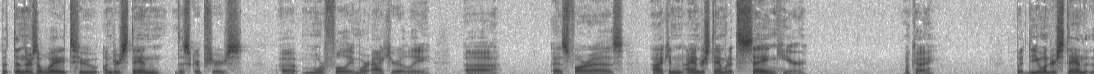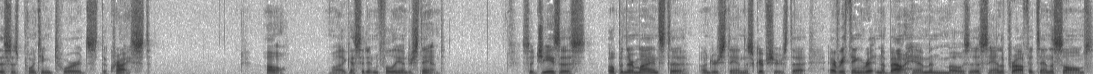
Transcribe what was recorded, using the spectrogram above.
but then there's a way to understand the scriptures uh, more fully, more accurately, uh, as far as I can. I understand what it's saying here. Okay, but do you understand that this is pointing towards the Christ? Oh, well, I guess I didn't fully understand. So Jesus opened their minds to understand the scriptures, that everything written about him in Moses and the prophets and the Psalms,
